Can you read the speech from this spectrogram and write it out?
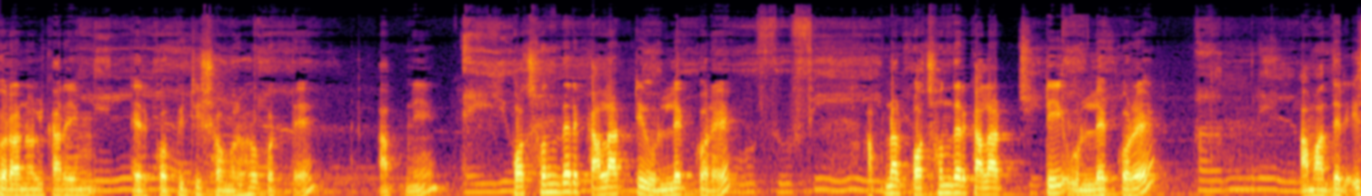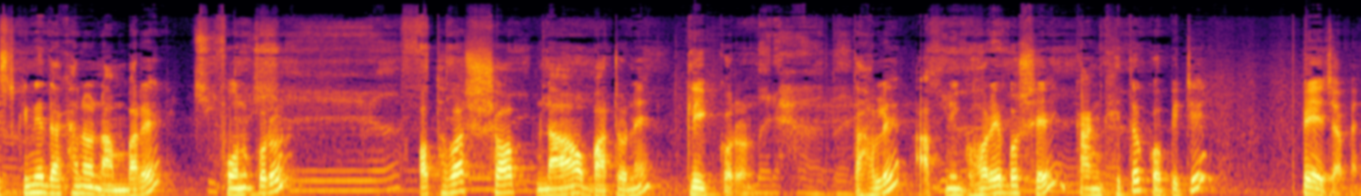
কোরআনুল কারিম এর কপিটি সংগ্রহ করতে আপনি পছন্দের কালারটি উল্লেখ করে, আপনার পছন্দের কালারটি উল্লেখ করে আমাদের স্ক্রিনে দেখানো নাম্বারে ফোন করুন অথবা সব নাও বাটনে ক্লিক করুন। তাহলে আপনি ঘরে বসে কাঙ্ক্ষিত কপিটি পেয়ে যাবেন।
